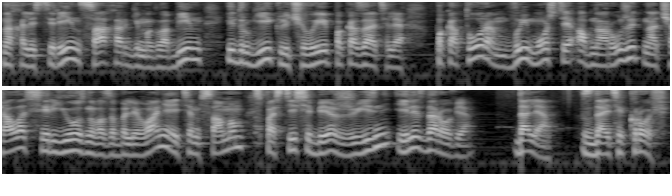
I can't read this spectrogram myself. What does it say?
на холестерин, сахар, гемоглобин и другие ключевые показатели, по которым вы можете обнаружить начало серьезного заболевания и тем самым спасти себе жизнь или здоровье. Далее, сдайте кровь.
